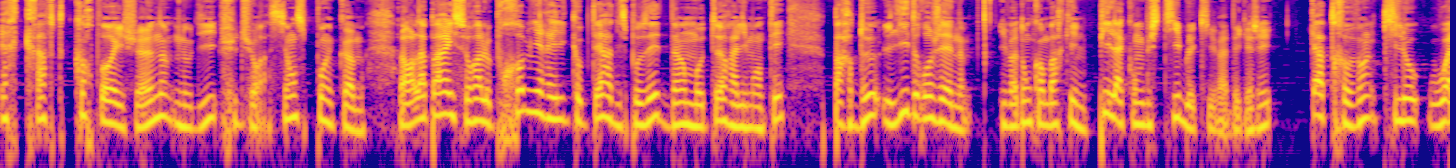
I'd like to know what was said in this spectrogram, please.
Aircraft Corporation, nous dit futurascience.com. Alors l'appareil sera le premier hélicoptère à disposer d'un moteur alimenté par de l'hydrogène. Il va donc embarquer une pile à combustible qui va dégager 80 kW.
